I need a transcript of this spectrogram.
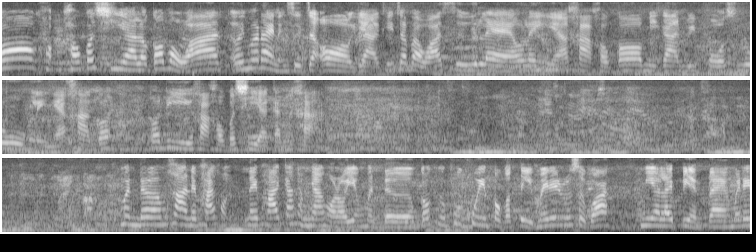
ก็เขาก็เชียร์แล้วก็บอกว่าเอ้ยเมื่อไหร่หนังสือจะออกอยากที่จะแบบว่าซื้อแล้วอะไรเงี้ยค่ะเขาก็มีการรีโพสต์รูปอะไรเงี้ยค่ะก็ก็ดีค่ะเขาก็เชียร์กันค่ะ เหมือนเดิมค่ะในพาร์ทของในพาร์ทการทำงานของเรายังเหมือนเดิม ก็คือพูดคุยปกติไม่ได้รู้สึกว่ามีอะไรเปลี่ยนแปลงไม่ได้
